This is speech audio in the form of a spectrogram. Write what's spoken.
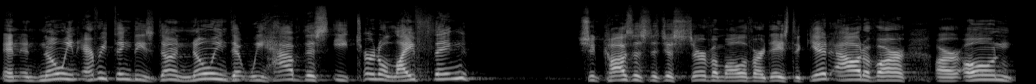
and, and knowing everything he's done knowing that we have this eternal life thing should cause us to just serve Him all of our days, to get out of our, our own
